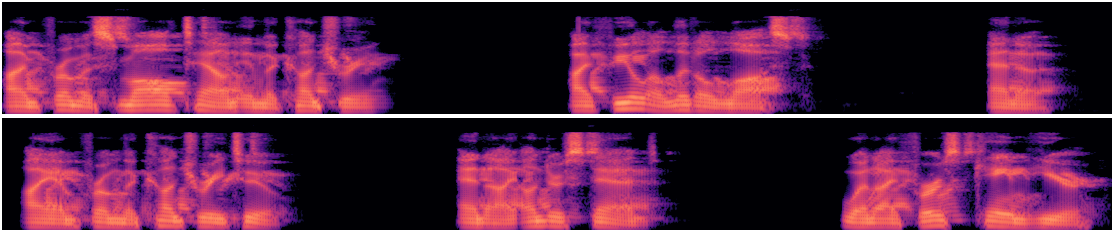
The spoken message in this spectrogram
I'm from a small town in the country. I feel a little lost. Anna, I am from the country too. And I understand. When I first came here,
